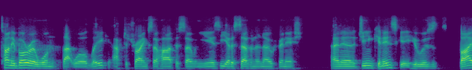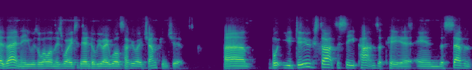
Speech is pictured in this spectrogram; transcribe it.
Tony Burrow won that World League after trying so hard for so many years. He had a 7 0 finish. And uh, Gene Kiniski, who was by then, he was well on his way to the NWA World Heavyweight Championship. Um, but you do start to see patterns appear in the seventh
